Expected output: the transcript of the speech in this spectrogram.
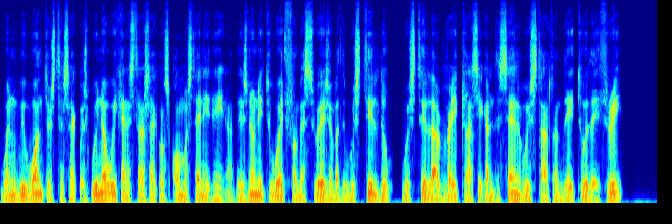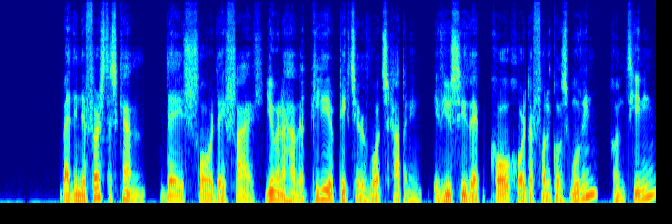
when we want to start cycles. We know we can start cycles almost any day. There's no need to wait for menstruation, but we still do. We still are very classical in the sense we start on day two, day three. But in the first scan, day four, day five, you're going to have a clear picture of what's happening. If you see the cohort of follicles moving, continue.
